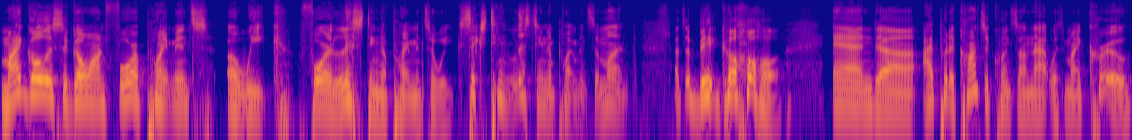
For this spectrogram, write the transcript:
my goal is to go on four appointments a week, four listing appointments a week, 16 listing appointments a month. That's a big goal. And uh, I put a consequence on that with my crew.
